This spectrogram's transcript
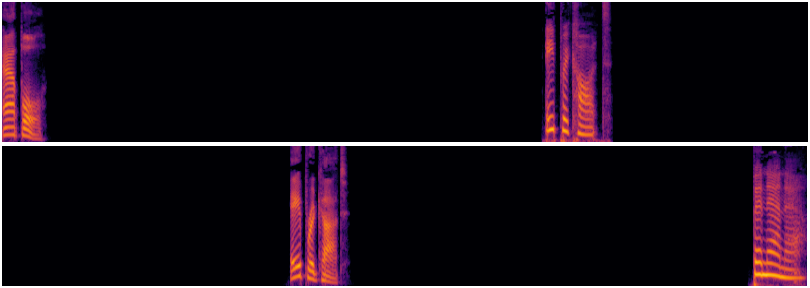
apple. Apricot. Apricot. Banana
